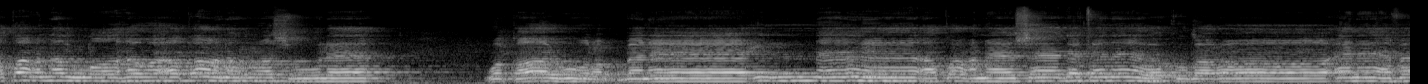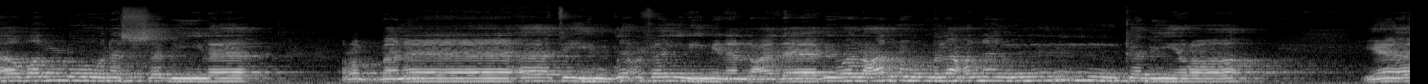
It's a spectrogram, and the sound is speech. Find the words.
أطعنا الله وأطعنا الرسولا. وقالوا ربنا إنا أطعنا سادتنا وكبراءنا فأضلونا السبيلا. ربنا آتهم ضعفين من العذاب والعنهم لعنا كبيرا. يا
